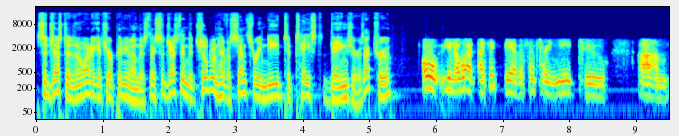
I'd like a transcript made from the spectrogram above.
suggested, and I want to get your opinion on this. They're suggesting that children have a sensory need to taste danger. Is that true? Oh, you know what? I think they have a sensory need to um,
